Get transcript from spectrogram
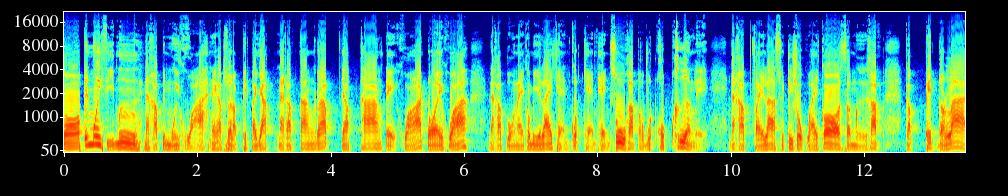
ก็เป็นมวยฝีมือนะครับเป็นมวยขวานะครับสำหรับเพชรพยักนะครับตั้งรับจับทางเตะขวาต่อยขวานะครับวงในก็มีไล่แขนกดแขนแทงสู้ครับอาวุธครบเครื่องเลยนะครับไฟล่าสุดที่ชกไว้ก็เสมอครับกับเพชรดอลลาร์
